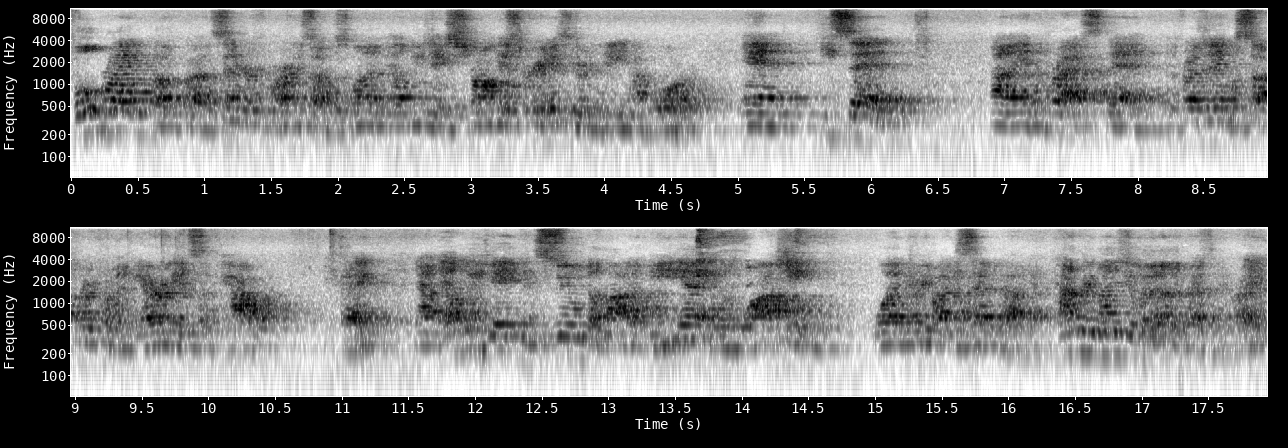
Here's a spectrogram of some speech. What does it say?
Fulbright, uh, uh, senator from Arkansas, was one of LBJ's strongest critics during the Vietnam War. And he said uh, in the press that the president was suffering from an arrogance of power. Okay? Now, LBJ consumed a lot of media and was watching what everybody said about him. Kind of reminds you of another president, right?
